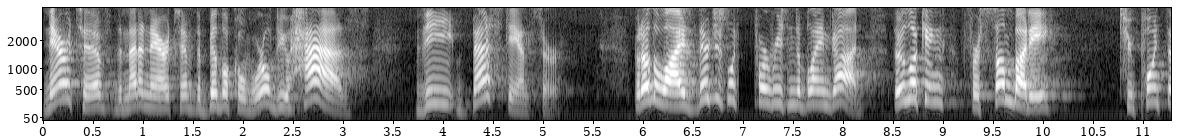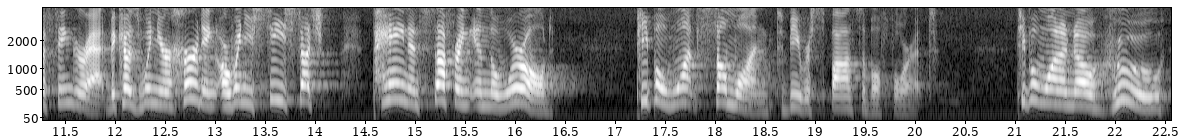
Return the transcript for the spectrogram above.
narrative, the meta narrative, the biblical worldview has the best answer. But otherwise, they're just looking for a reason to blame God. They're looking for somebody to point the finger at. Because when you're hurting or when you see such pain and suffering in the world, people want someone to be responsible for it. People want to know who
